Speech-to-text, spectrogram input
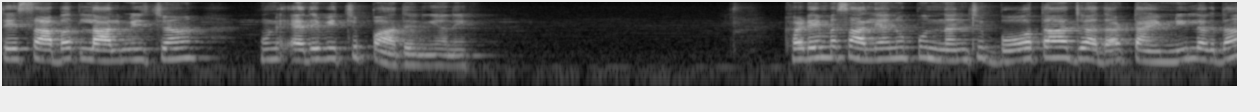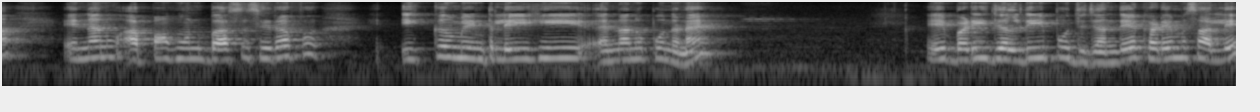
ਤੇ ਸਾਬਤ ਲਾਲ ਮਿਰਚਾਂ ਹੁਣ ਇਹਦੇ ਵਿੱਚ ਪਾ ਦੇਣੀਆਂ ਨੇ। ਖੜੇ ਮਸਾਲਿਆਂ ਨੂੰ ਭੁੰਨਣ 'ਚ ਬਹੁਤਾ ਜ਼ਿਆਦਾ ਟਾਈਮ ਨਹੀਂ ਲੱਗਦਾ। ਇਹਨਾਂ ਨੂੰ ਆਪਾਂ ਹੁਣ ਬਸ ਸਿਰਫ 1 ਮਿੰਟ ਲਈ ਹੀ ਇਹਨਾਂ ਨੂੰ ਭੁੰਨਣਾ ਹੈ। ਇਹ ਬੜੀ ਜਲਦੀ ਭੁੱਜ ਜਾਂਦੇ ਆ ਖੜੇ ਮਸਾਲੇ।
